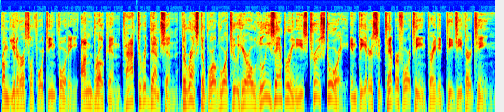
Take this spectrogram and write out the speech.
From Universal 1440, Unbroken, Path to Redemption, the rest of World War II hero Louis Zamperini's true story in theaters September 14th, rated PG 13.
